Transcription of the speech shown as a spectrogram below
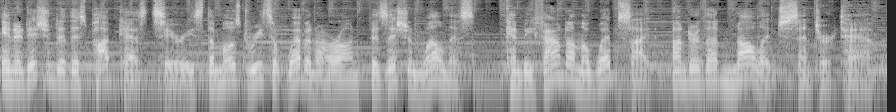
In addition to this podcast series, the most recent webinar on physician wellness can be found on the website under the Knowledge Center tab.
